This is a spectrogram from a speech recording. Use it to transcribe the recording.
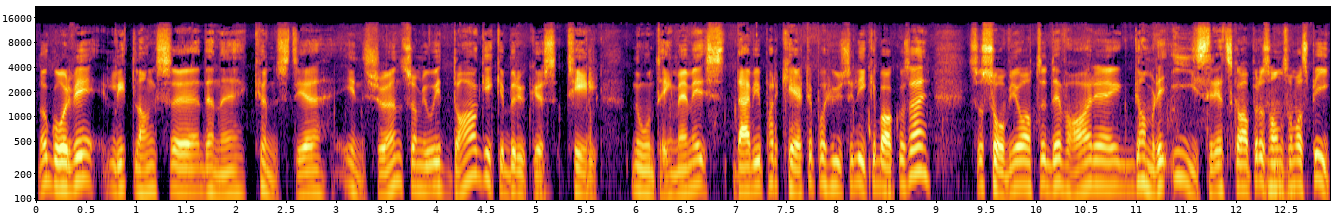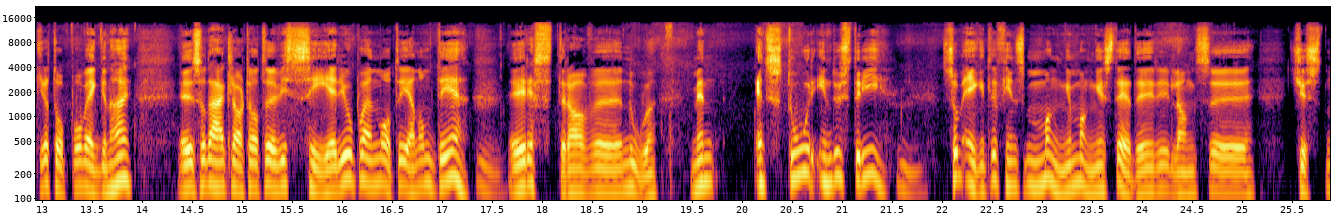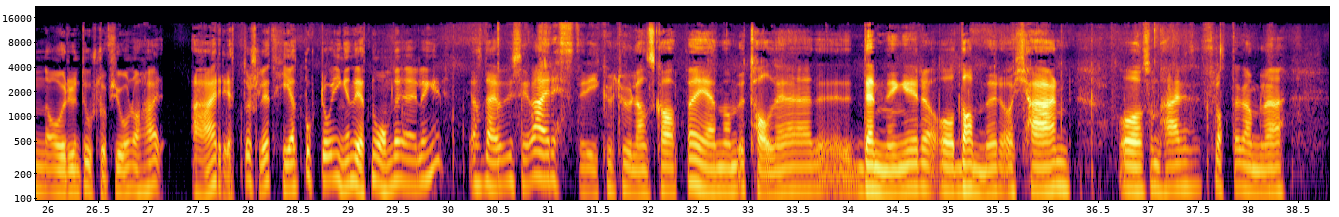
Nå går vi litt langs eh, denne kunstige innsjøen, som jo i dag ikke brukes til noen ting. Men der vi parkerte på huset like bak oss her, så så vi jo at det var eh, gamle isredskaper og sånn som var spikret opp på veggen her. Eh, Så det er klart at eh, vi ser jo på en måte gjennom det eh, rester av noe. Men en stor industri som egentlig fins mange, mange steder langs kysten og rundt Oslofjorden. Og her er rett og slett helt borte, og ingen vet noe om det lenger. Ja, det er jo, vi ser jo er rester i kulturlandskapet gjennom utallige demninger og dammer og tjern. Og som her, flotte gamle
